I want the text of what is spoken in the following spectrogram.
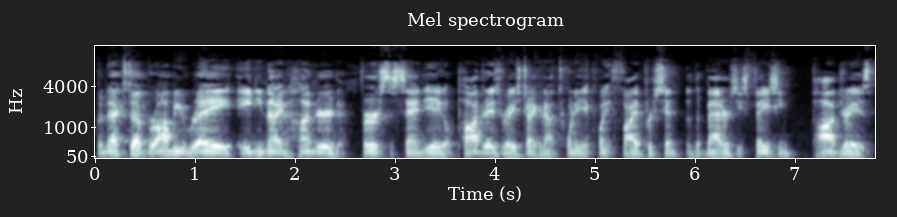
But next up, Robbie Ray, 8900 versus the San Diego Padres. Ray striking out 28.5% of the batters he's facing. Padres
